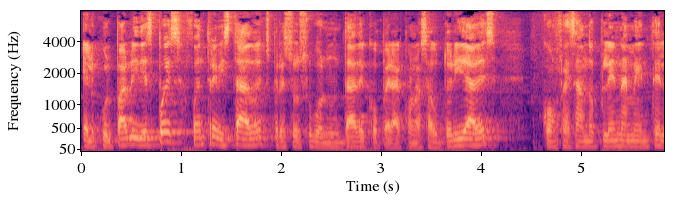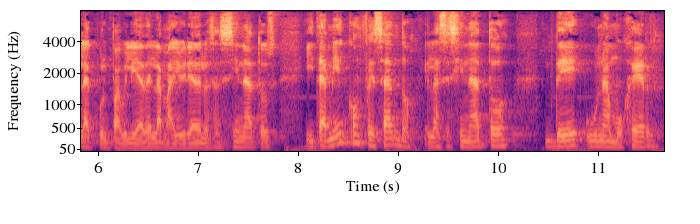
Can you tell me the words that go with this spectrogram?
el culpable y después fue entrevistado, expresó su voluntad de cooperar con las autoridades, confesando plenamente la culpabilidad de la mayoría de los asesinatos y también confesando el asesinato de una mujer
